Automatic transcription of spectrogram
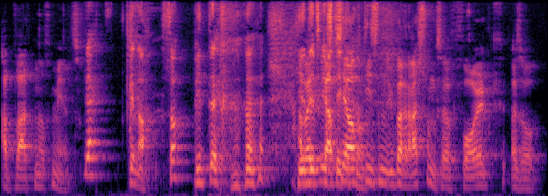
Abwarten auf März. Ja, genau. So, bitte. Aber jetzt gab es ja auch diesen Überraschungserfolg, also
